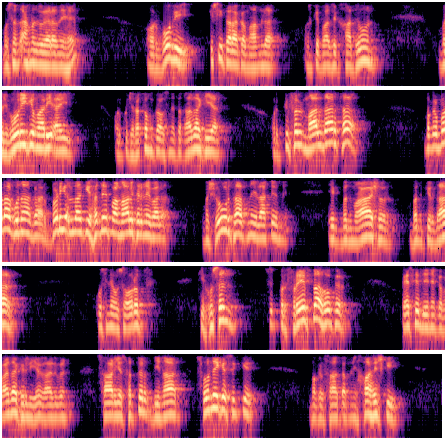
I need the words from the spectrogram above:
مسند احمد وغیرہ میں ہے اور وہ بھی اسی طرح کا معاملہ اس کے پاس ایک خاتون مجبوری کی ماری آئی اور کچھ رقم کا اس نے تقاضا کیا اور کفل مالدار تھا، مگر بڑا گناہ گار بڑی اللہ کی حدیں پامال کرنے والا، مشہور تھا اپنے علاقے میں، ایک بدمعاش اور بد کردار، اس نے اس عورت کے حسن پر فریفتہ ہو کر پیسے دینے کا وعدہ کر لیا غالباً، ساٹھ یا ستر دینار سونے کے سکے، مگر ساتھ اپنی خواہش کی،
